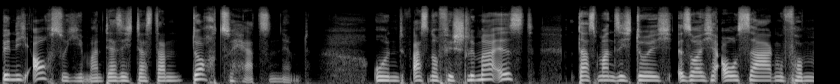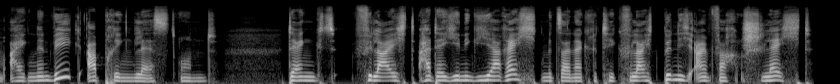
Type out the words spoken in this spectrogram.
bin ich auch so jemand, der sich das dann doch zu Herzen nimmt. Und was noch viel schlimmer ist, dass man sich durch solche Aussagen vom eigenen Weg abbringen lässt und denkt, vielleicht hat derjenige ja recht mit seiner Kritik, vielleicht bin ich einfach schlecht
